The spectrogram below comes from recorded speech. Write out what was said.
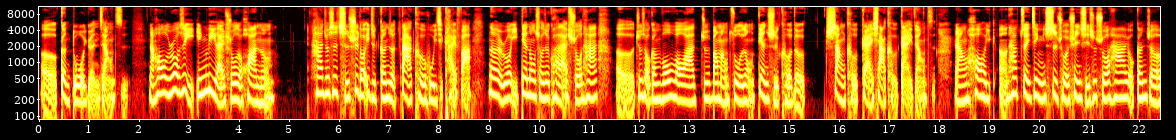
呃更多元这样子。然后如果是以英利来说的话呢？它就是持续都一直跟着大客户一起开发。那如果以电动车这块来说，它呃就是有跟 Volvo 啊，就是帮忙做这种电池壳的。上可盖下可盖这样子，然后呃，他最近释出的讯息是说，他有跟着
